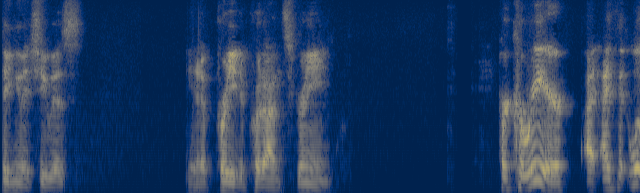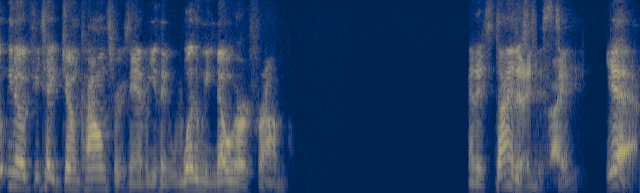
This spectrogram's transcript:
thinking that she was, you know, pretty to put on screen her career, I, I think, well, you know, if you take Joan Collins, for example, you think, what do we know her from? and it's Dynasty, Dynasty. right? Yeah.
